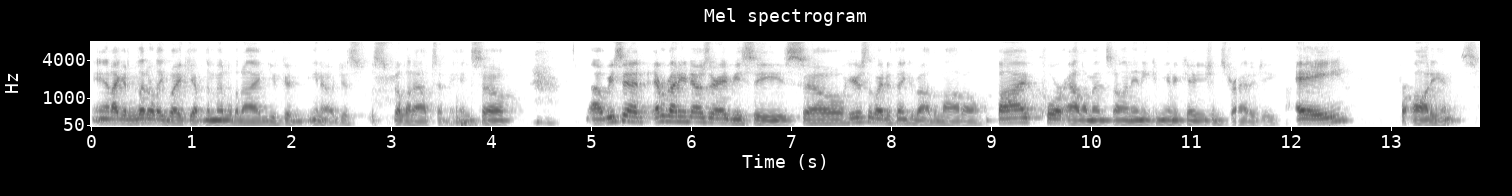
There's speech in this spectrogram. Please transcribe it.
And I could literally wake you up in the middle of the night and you could, you know, just spill it out to me. And so uh, we said everybody knows their ABCs. So here's the way to think about the model. Five core elements on any communication strategy. A for audience,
